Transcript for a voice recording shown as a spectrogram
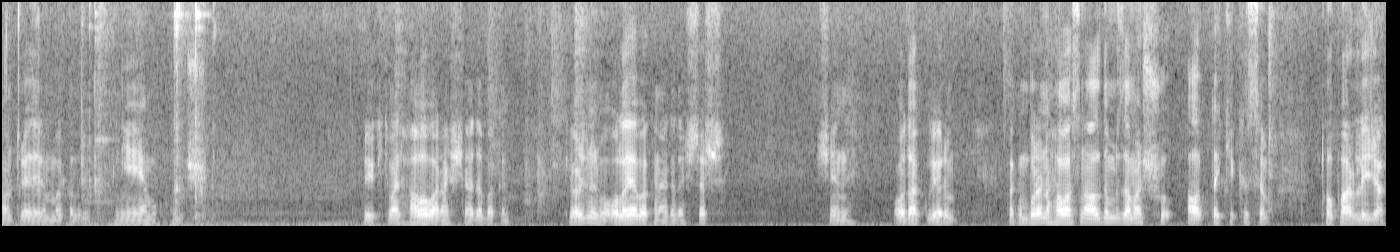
Kontrol edelim bakalım. Niye yamukmuş. Büyük ihtimal hava var aşağıda bakın. Gördünüz mü? Olaya bakın arkadaşlar. Şimdi odaklıyorum. Bakın buranın havasını aldığımız zaman şu alttaki kısım toparlayacak.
